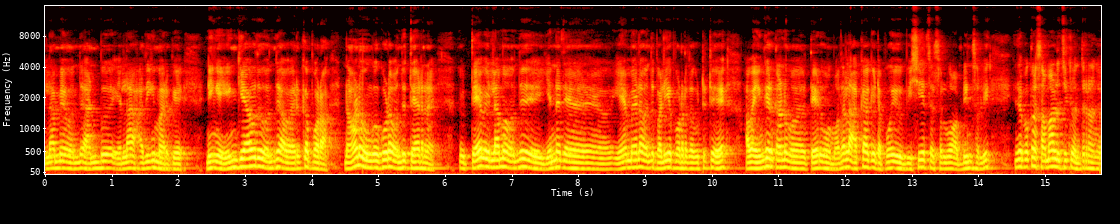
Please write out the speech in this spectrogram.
எல்லாமே வந்து அன்பு எல்லாம் அதிகமாக இருக்குது நீங்கள் எங்கேயாவது வந்து அவள் இருக்க போகிறா நானும் உங்கள் கூட வந்து தேடுறேன். தேவையில்லாமல் வந்து என்ன தே என் மேலே வந்து பழிய போடுறத விட்டுட்டு அவன் எங்கே இருக்கான்னு தேடுவோம். முதல்ல அக்கா கிட்ட போய் விஷயத்த சொல்லுவோம் அப்படின்னு சொல்லி இந்த பக்கம் சமாளிச்சுட்டு வந்துடுறாங்க.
